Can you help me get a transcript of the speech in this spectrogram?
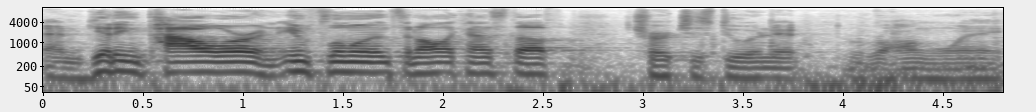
and getting power and influence and all that kind of stuff, church is doing it the wrong way.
